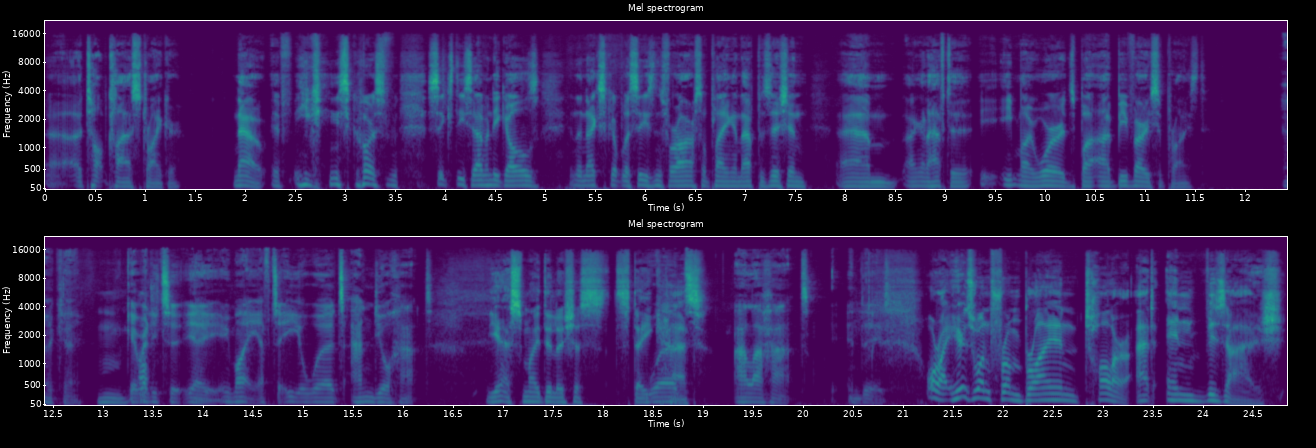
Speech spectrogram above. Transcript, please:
uh, a top class striker. Now, if he, he scores 60, 70 goals in the next couple of seasons for Arsenal playing in that position, um, I'm going to have to eat my words, but I'd be very surprised. Okay. Hmm. Get ready to. Yeah, you might have to eat your words and your hat. Yes, my delicious steak Words hat. a la hat, indeed. All right, here's one from Brian Toller at Envisage.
